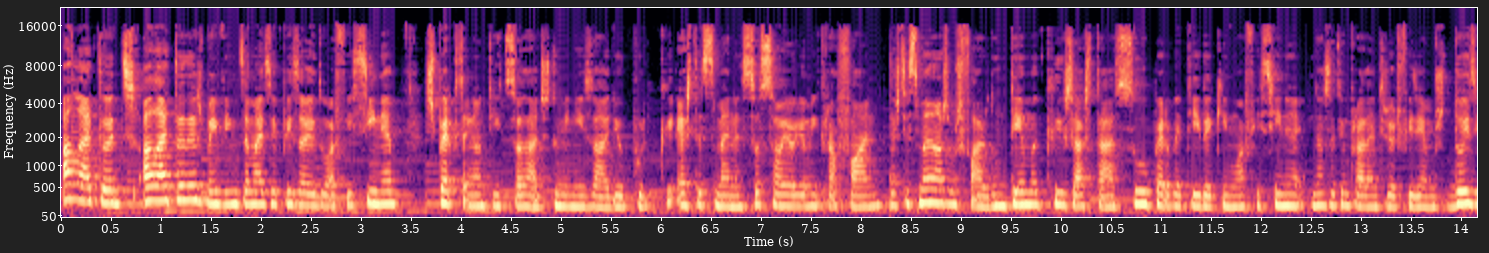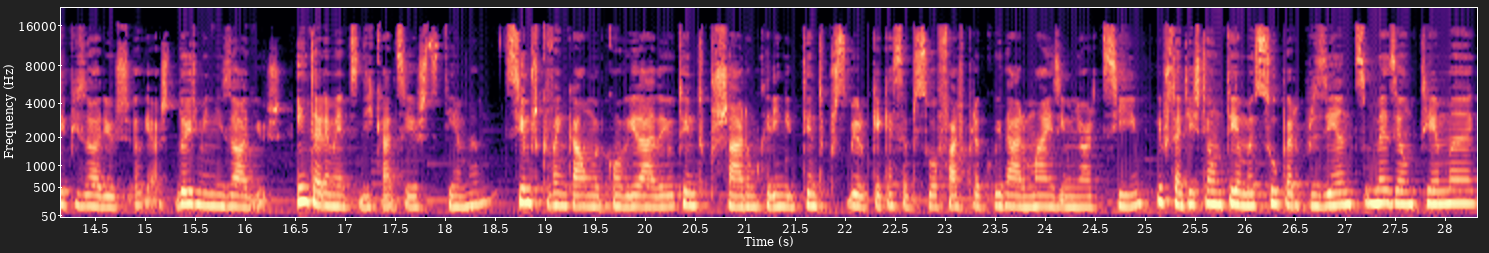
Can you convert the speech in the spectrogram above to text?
Olá a todos, olá a todas, bem-vindos a mais um episódio do Oficina. Espero que tenham tido saudades do minisódio, porque esta semana sou só eu e o microfone. Esta semana nós vamos falar de um tema que já está super batido aqui no Oficina. Nós, na temporada anterior, fizemos dois episódios, aliás, dois minisódios inteiramente dedicados a este tema. Sempre que vem cá uma convidada, eu tento puxar um bocadinho e tento perceber o que é que essa pessoa faz para cuidar mais e melhor de si. E, portanto, isto é um tema super presente, mas é um tema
